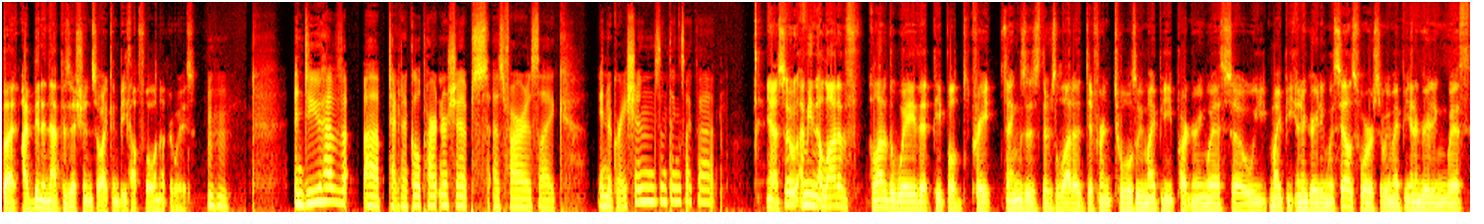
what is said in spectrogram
but i've been in that position so i can be helpful in other ways. Mm-hmm. and do you have uh, technical partnerships as far as like integrations and things like that? Yeah so i mean a lot of a lot of the way that people create things is there's a lot of different tools we might be partnering with. So we might be integrating with salesforce or we might be integrating with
